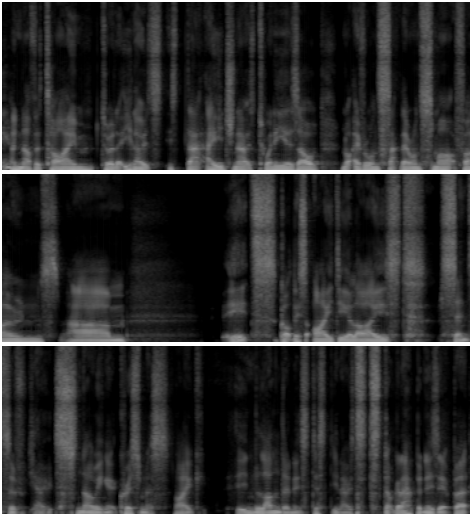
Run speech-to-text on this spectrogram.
another time to you know it's it's that age now. It's twenty years old. Not everyone's sat there on smartphones. Um, it's got this idealized sense of you know it's snowing at Christmas, like in London. It's just you know it's, it's not going to happen, is it? But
